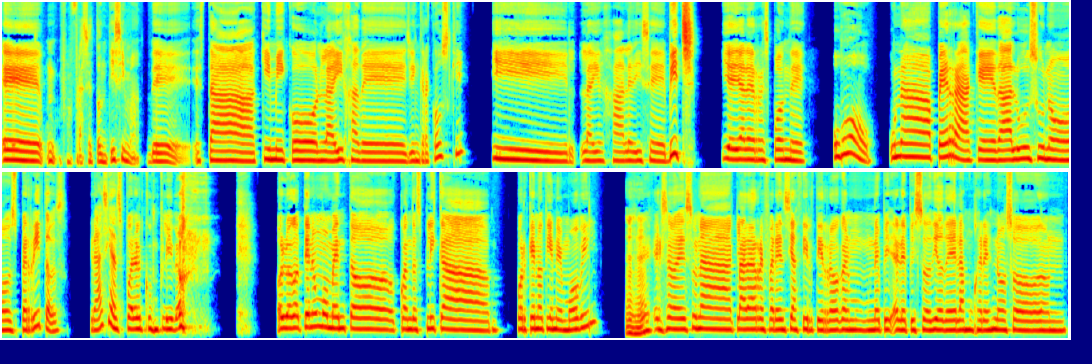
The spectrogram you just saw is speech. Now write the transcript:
Eh, una frase tontísima. De, está Kimi con la hija de Jim Krakowski y la hija le dice, bitch. Y ella le responde, oh, una perra que da a luz unos perritos. Gracias por el cumplido. o luego tiene un momento cuando explica por qué no tiene móvil. Ujú. Eso es una clara referencia a Cirti Rock, el, el episodio de las mujeres no son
